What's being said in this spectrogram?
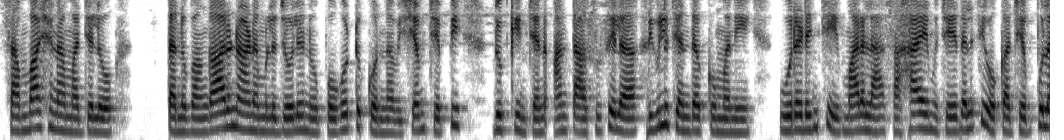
సంభాషణ మధ్యలో తను బంగారు నాణెముల జోలెను పోగొట్టుకున్న విషయం చెప్పి దుఃఖించాను. అంతా సుశీల దిగులు చెందక్కుమని ఊరడించి మరలా సహాయము చేయదలిచి ఒక చెప్పుల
